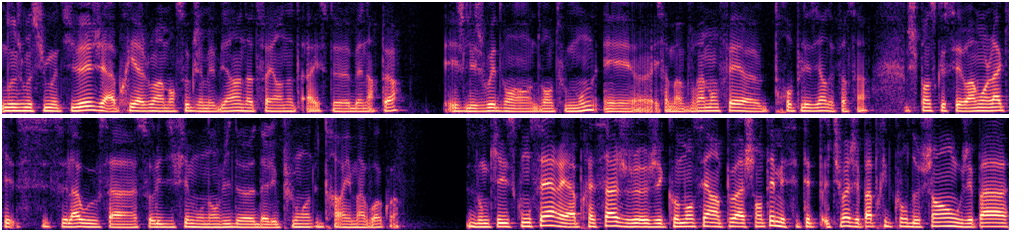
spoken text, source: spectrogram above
Donc je me suis motivé, j'ai appris à jouer un morceau que j'aimais bien, Not Fire, Not Ice de Ben Harper. Et je l'ai joué devant, devant tout le monde et, euh, ça m'a vraiment fait trop plaisir de faire ça. Je pense que c'est vraiment là, c'est là où ça a solidifié mon envie d'aller plus loin, de travailler ma voix. quoi. Donc il y a eu ce concert et après ça, j'ai commencé un peu à chanter, mais c'était, tu vois, j'ai pas pris de cours de chant ou j'ai pas,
